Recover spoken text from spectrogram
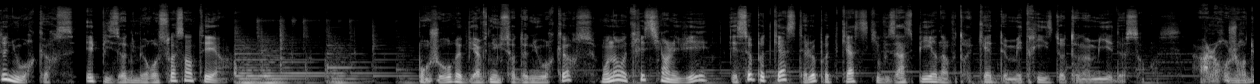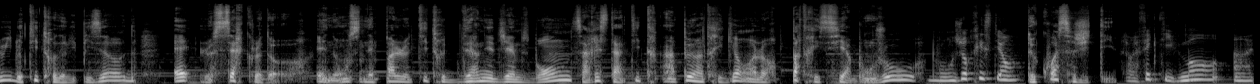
The New Workers, épisode numéro 61. Bonjour et bienvenue sur The New Workers. Mon nom est Christian Olivier et ce podcast est le podcast qui vous inspire dans votre quête de maîtrise, d'autonomie et de sens. Alors aujourd'hui, le titre de l'épisode est Le Cercle d'Or. Et non, ce n'est pas le titre du dernier James Bond, ça reste un titre un peu intrigant. Alors Patricia, bonjour. Bonjour Christian. De quoi s'agit-il? Alors effectivement, un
